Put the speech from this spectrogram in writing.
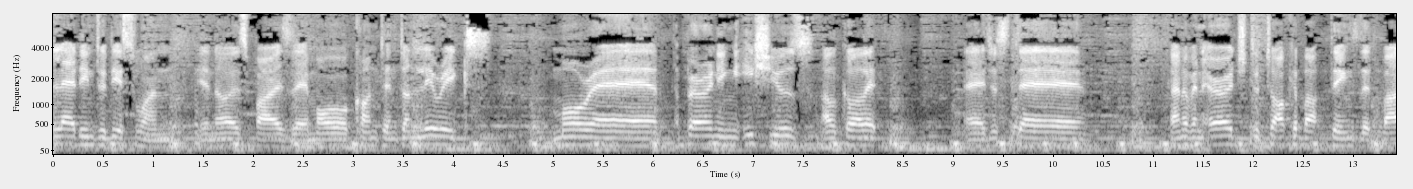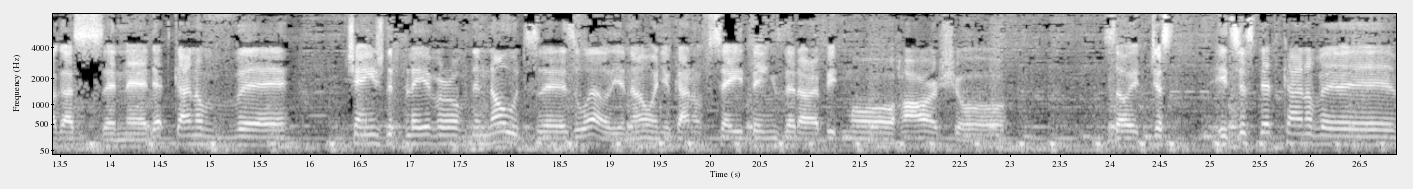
led into this one, you know, as far as uh, more content on lyrics, more uh, burning issues, I'll call it. Uh, just uh, kind of an urge to talk about things that bug us, and uh, that kind of uh, changed the flavor of the notes as well, you know, when you kind of say things that are a bit more harsh or. So it just, it's just that kind of a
